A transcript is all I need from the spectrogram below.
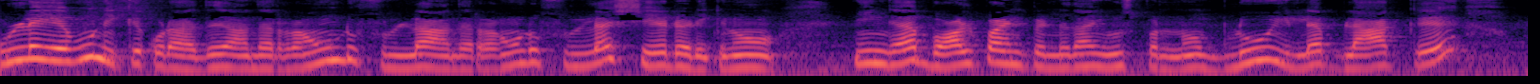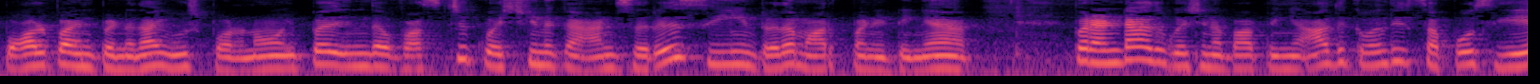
உள்ளேயவும் நிற்கக்கூடாது அந்த ரவுண்டு ஃபுல்லாக அந்த ரவுண்டு ஃபுல்லாக ஷேட் அடிக்கணும். நீங்கள் பால் பாயிண்ட் பென்னு தான் யூஸ் பண்ணணும். ப்ளூ இல்லை பிளாக்கு பால் பாயிண்ட் பென்னு தான் யூஸ் பண்ணணும். இப்போ இந்த ஃபஸ்ட்டு கொஸ்டினுக்கு ஆன்சரு சின்றதை மார்க் பண்ணிட்டீங்க. இப்போ ரெண்டாவது கொஷினை பார்ப்பீங்க அதுக்கு வந்து சப்போஸ் ஏ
